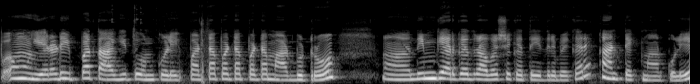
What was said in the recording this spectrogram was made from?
ಹ್ಞೂ ಎರಡು ಇಪ್ಪತ್ತಾಗಿತ್ತು ಅಂದ್ಕೊಳ್ಳಿ ಪಟ ಪಟ ಪಟ ಮಾಡಿಬಿಟ್ರು. ನಿಮಗೆ ಯಾರಿಗಾದ್ರೂ ಅವಶ್ಯಕತೆ ಇದ್ದರೆ ಬೇಕಾದ್ರೆ ಕಾಂಟ್ಯಾಕ್ಟ್ ಮಾಡ್ಕೊಳ್ಳಿ.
